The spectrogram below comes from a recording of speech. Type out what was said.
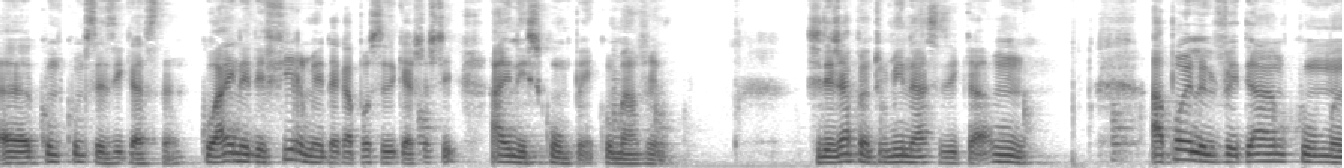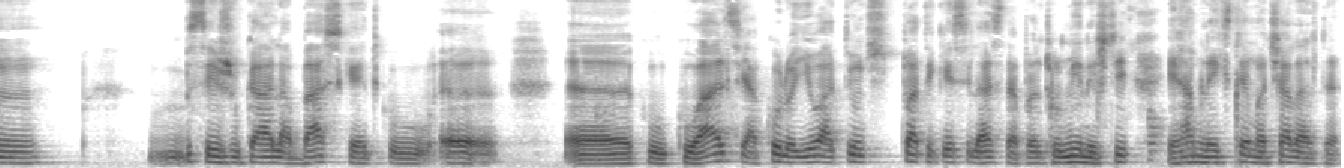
uh, cum, cum să zic asta, cu haine de firme, dacă pot să zic așa, știi, haine scumpe, cum ar veni. Și deja pentru mine asta zic că, mm. Apoi îl vedeam cum uh, se juca la basket cu uh, Uh, cu, cu alții acolo, eu atunci toate chestiile astea pentru mine, știi, eram la extrema cealaltă.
